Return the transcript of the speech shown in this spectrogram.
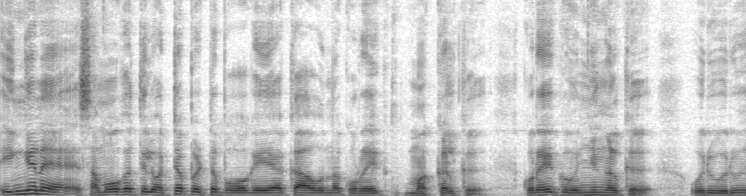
ഇങ്ങനെ സമൂഹത്തിൽ ഒറ്റപ്പെട്ടു പോകേക്കാവുന്ന കുറേ മക്കൾക്ക് കുറേ കുഞ്ഞുങ്ങൾക്ക് ഒരു ഒരു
